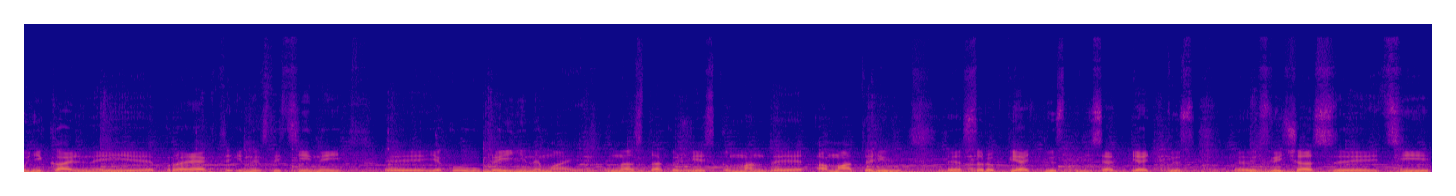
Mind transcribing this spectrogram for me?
унікальний проект інвестиційний, е, якого в Україні немає. У нас також є команди аматорів е, 45 плюс 55 плюс. В свій час ці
